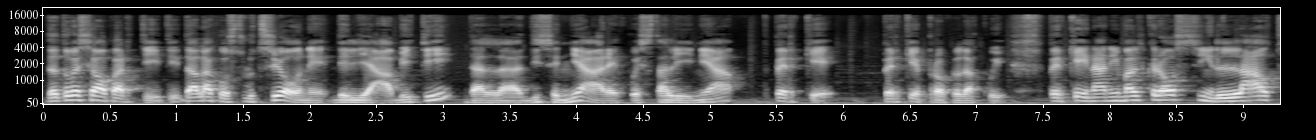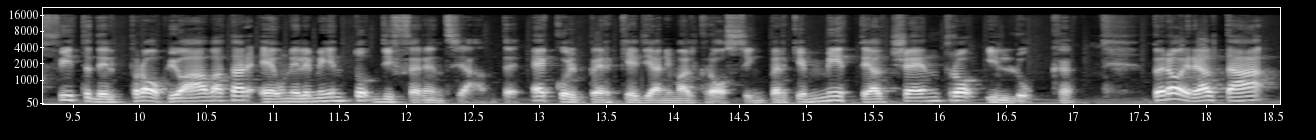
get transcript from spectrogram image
Da dove siamo partiti? Dalla costruzione degli abiti, dal disegnare questa linea, perché? Perché proprio da qui? Perché in Animal Crossing l'outfit del proprio avatar è un elemento differenziante. Ecco il perché di Animal Crossing, perché mette al centro il look. Però in realtà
